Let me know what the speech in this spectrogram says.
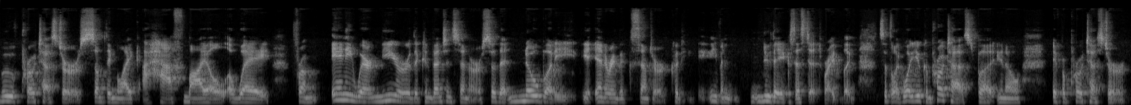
move protesters something like a half mile away from anywhere near the convention center so that nobody entering the center could even knew they existed, right? Like so they're like, well, you can protest, but you know, if a protester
